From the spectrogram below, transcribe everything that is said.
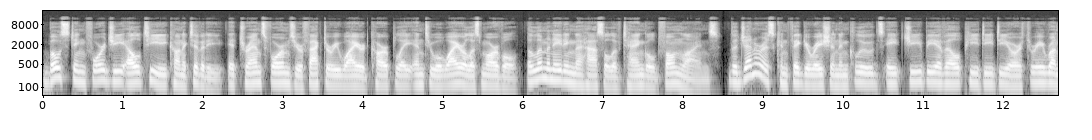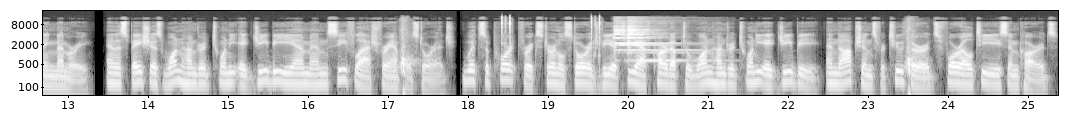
Boasting 4G LTE connectivity, it transforms your factory-wired CarPlay into a wireless marvel, eliminating the hassle of tangled phone lines. The generous configuration includes 8 GB of LPDDR3 running memory, and a spacious 128GB eMMC flash for ample storage. With support for external storage via TF card up to 128GB and options for 2 thirds 4 LTE SIM cards,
